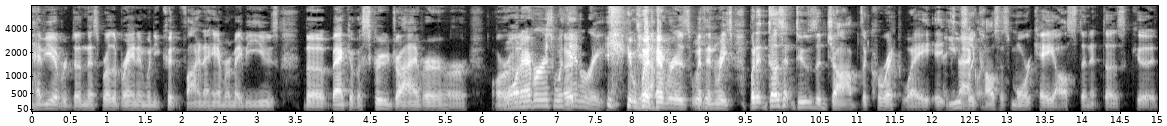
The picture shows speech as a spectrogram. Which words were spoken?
have you ever done this brother brandon when you couldn't find a hammer? Maybe use the back of a screwdriver or or whatever is within reach. Whatever yeah. is within reach. But it doesn't do the job the correct way. It exactly. usually causes more chaos than it does good.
